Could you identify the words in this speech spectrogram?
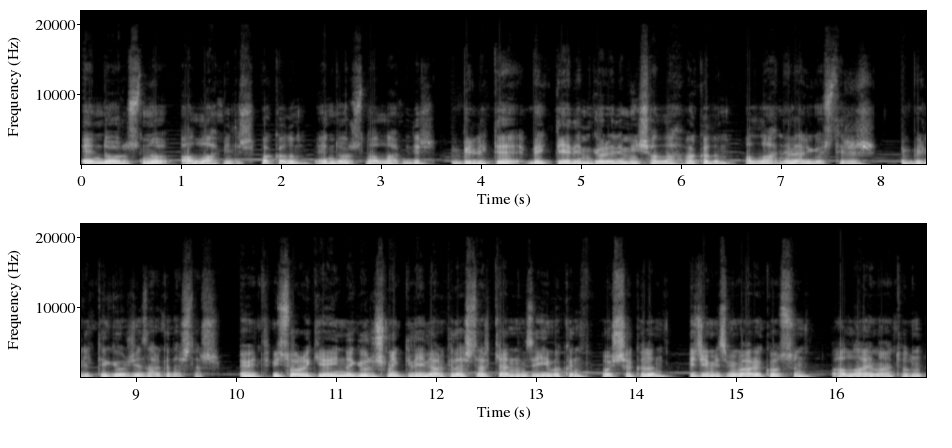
En doğrusunu Allah bilir. Bakalım en doğrusunu Allah bilir. Birlikte bekleyelim görelim inşallah. Bakalım Allah neler gösterir. Birlikte göreceğiz arkadaşlar. Evet bir sonraki yayında görüşmek dileğiyle arkadaşlar. Kendinize iyi bakın. Hoşçakalın. Gecemiz mübarek olsun. Allah'a emanet olun.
